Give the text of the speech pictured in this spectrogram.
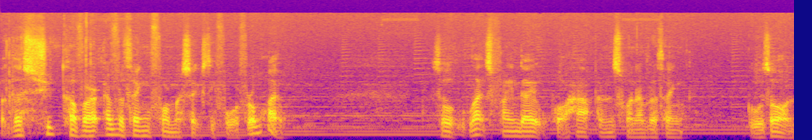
But this should cover everything for my 64 for a while. So let's find out what happens when everything goes on.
